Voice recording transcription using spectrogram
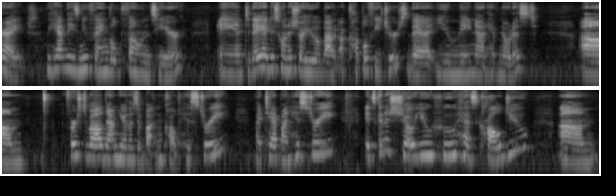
right, we have these newfangled phones here, and today I just want to show you about a couple features that you may not have noticed. Um, first of all, down here there's a button called History. If I tap on History, it's going to show you who has called you. Um,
